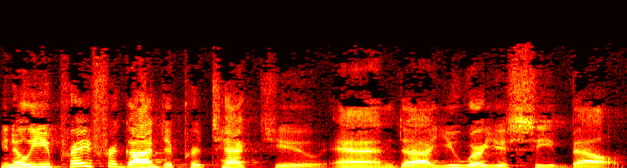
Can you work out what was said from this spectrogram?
You know, you pray for God to protect you and uh, you wear your seatbelt.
